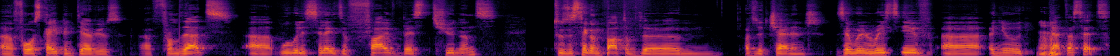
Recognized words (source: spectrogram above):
uh, for Skype interviews. Uh, from that, uh, we will select the five best students to the second part of the um, of the challenge. They will receive uh, a new mm-hmm. data set.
